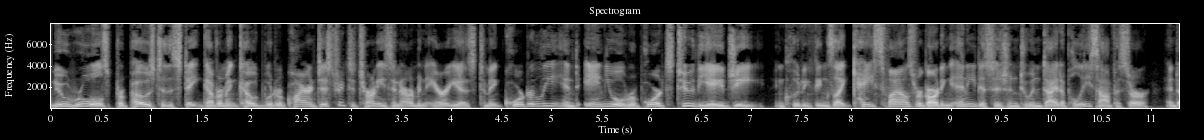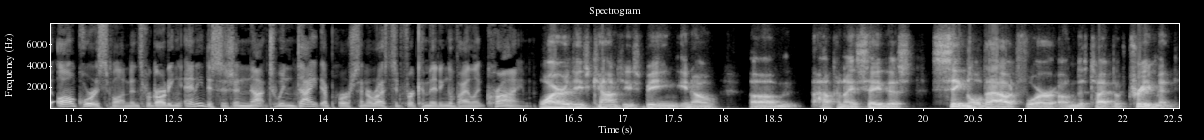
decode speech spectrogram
New rules proposed to the state government code would require district attorneys in urban areas to make quarterly and annual reports to the AG, including things like case files regarding any decision to indict a police officer and all correspondence regarding any decision not to indict a person arrested for committing a violent crime. Why are these counties being, you know, um, how can I say this, signaled out for um, this type of treatment.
